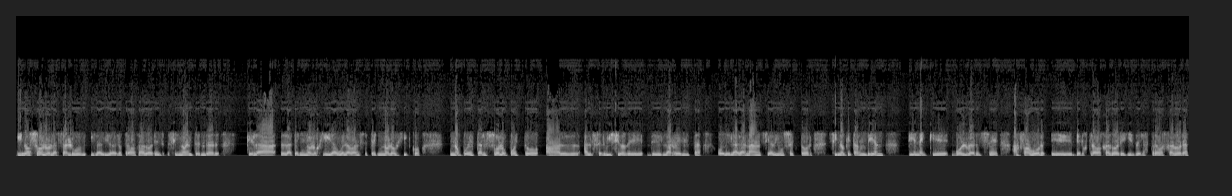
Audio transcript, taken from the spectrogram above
Y no solo la salud y la vida de los trabajadores, sino entender que la, la tecnología o el avance tecnológico no puede estar solo puesto al, al servicio de, de la renta o de la ganancia de un sector, sino que también tiene que volverse a favor eh, de los trabajadores y de las trabajadoras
